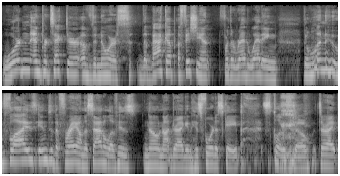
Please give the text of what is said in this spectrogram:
warden and protector of the North, the backup officiant for the Red Wedding, the one who flies into the fray on the saddle of his no, not dragon, his Ford Escape. It's close though. It's all right.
